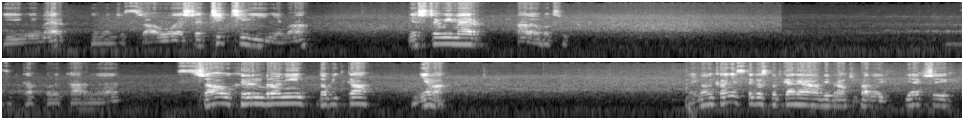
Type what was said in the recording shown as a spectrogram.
I Wimmer. Nie będzie strzału. Jeszcze Chichi nie ma. Jeszcze Wimmer. Ale obok słup. Rzutka w pole karne. Strzał. Hyrn broni. Dobitka. Nie ma. No i mamy koniec tego spotkania. Obie bramki padły w pierwszych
